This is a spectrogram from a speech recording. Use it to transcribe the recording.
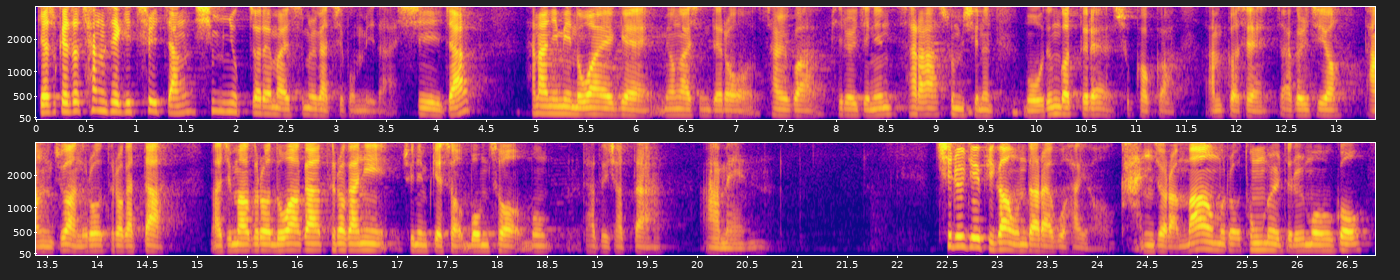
계속해서 창세기 7장 16절의 말씀을 같이 봅니다. 시작. 하나님이 노아에게 명하신 대로 살과 피를 지닌 살아 숨쉬는 모든 것들의 수컷과 암컷의 짝을 지어 방주 안으로 들어갔다. 마지막으로 노아가 들어가니 주님께서 몸소 몸 닫으셨다. 아멘. 7일 뒤에 비가 온다라고 하여 간절한 마음으로 동물들을 모으고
